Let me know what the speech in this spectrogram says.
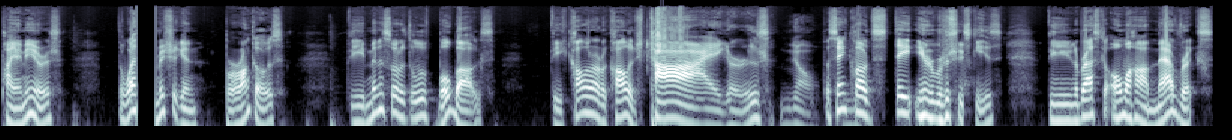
Pioneers, the West Michigan Broncos, the Minnesota Duluth Bulldogs, the Colorado College Tigers, No. the St. Cloud State University Skis, the Nebraska Omaha Mavericks,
